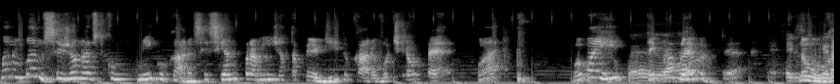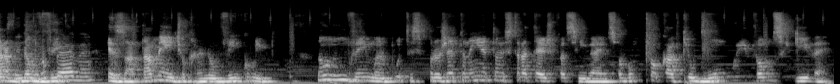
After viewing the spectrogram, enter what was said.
Mano, mano, seja honesto comigo, cara. Se esse ano pra mim já tá perdido, cara, eu vou tirar o pé. Vai. Vamos aí, O pé, tem é. problema. É, Eles Não, não, o cara não vem. pé, né? Exatamente, o cara não vem comigo. Não, não vem, mano. Puta, esse projeto nem é tão estratégico assim, velho. Só vamos trocar aqui o bumbo e vamos seguir, velho.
